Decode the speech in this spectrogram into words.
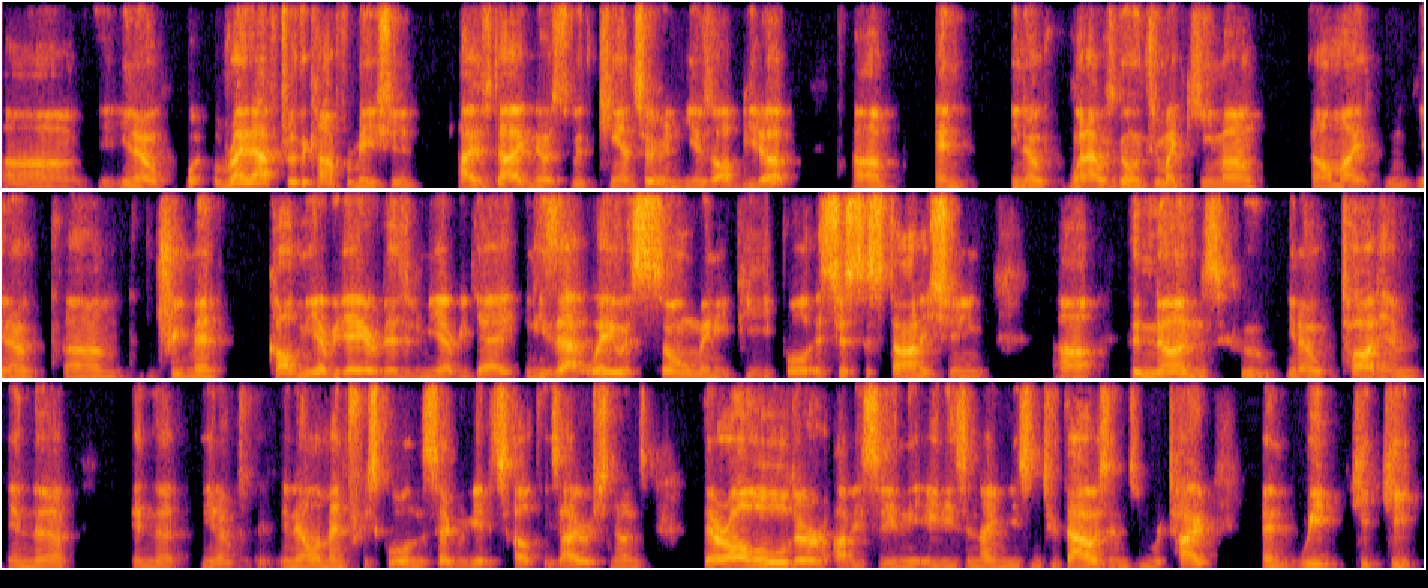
Uh, you know, right after the confirmation, I was diagnosed with cancer, and he was all beat up. Um, and you know, when I was going through my chemo and all my you know um, treatment, called me every day or visited me every day. And he's that way with so many people. It's just astonishing. Uh, the nuns who, you know, taught him in the, in the, you know, in elementary school in the segregated South, these Irish nuns, they're all older, obviously in the 80s and 90s and 2000s and retired. And we, he, he,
